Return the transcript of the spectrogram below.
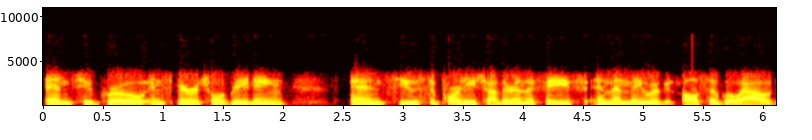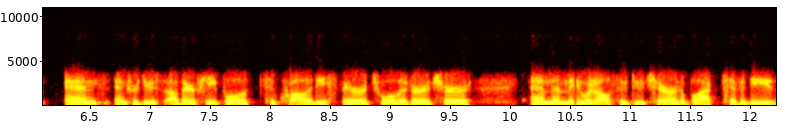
and to grow in spiritual reading and to support each other in the faith. And then they would also go out and introduce other people to quality spiritual literature. And then they would also do charitable activities.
